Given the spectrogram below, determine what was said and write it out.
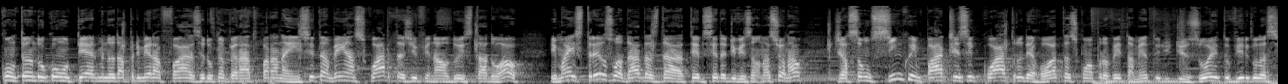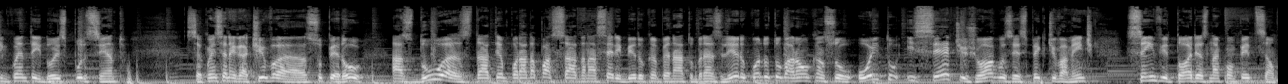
contando com o término da primeira fase do Campeonato Paranaense e também as quartas de final do estadual e mais três rodadas da terceira divisão nacional, já são cinco empates e quatro derrotas com aproveitamento de 18,52%. A sequência negativa superou as duas da temporada passada na Série B do Campeonato Brasileiro, quando o Tubarão alcançou oito e sete jogos, respectivamente, sem vitórias na competição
